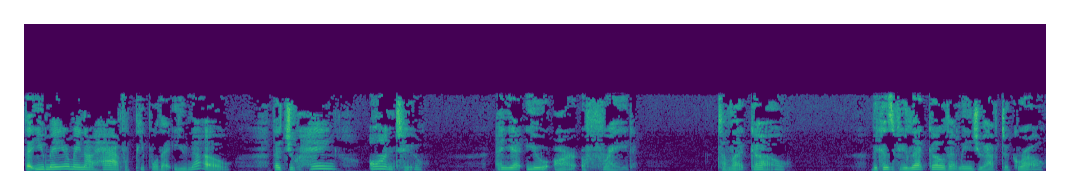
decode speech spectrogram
that you may or may not have with people that you know that you hang on to, and yet you are afraid to let go. Because if you let go, that means you have to grow.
